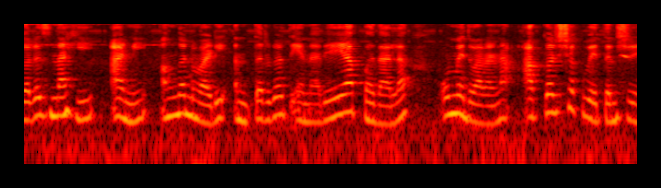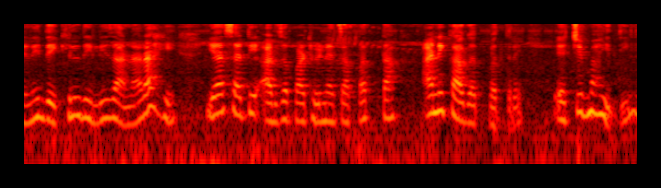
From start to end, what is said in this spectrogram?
गरज नाही आणि अंगणवाडी अंतर्गत येणाऱ्या या पदाला उमेदवारांना आकर्षक वेतनश्रेणी देखील दिली जाणार आहे. यासाठी अर्ज पाठविण्याचा पत्ता आणि कागदपत्रे. याची माहिती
